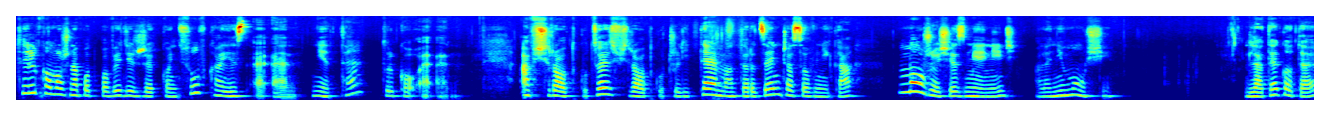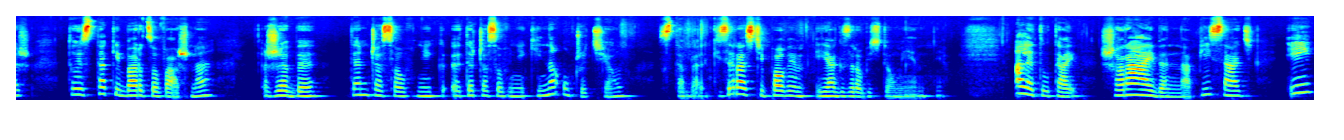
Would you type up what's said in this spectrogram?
tylko można podpowiedzieć, że końcówka jest EN. Nie T, tylko EN. A w środku, co jest w środku, czyli temat, rdzeń czasownika, może się zmienić, ale nie musi. Dlatego też to jest takie bardzo ważne, żeby ten czasownik, te czasowniki nauczyć się z tabelki. Zaraz Ci powiem, jak zrobić to umiejętnie. Ale tutaj schreiben napisać i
